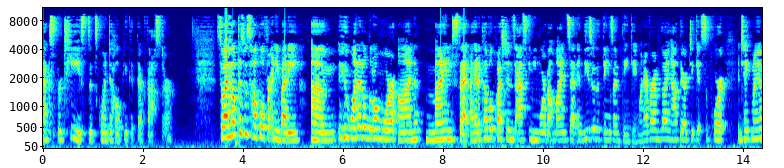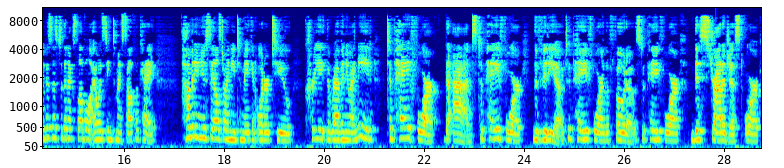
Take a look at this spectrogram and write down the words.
expertise that's going to help you get there faster. So I hope this was helpful for anybody um, who wanted a little more on mindset. I had a couple questions asking me more about mindset, and these are the things I'm thinking. Whenever I'm going out there to get support and take my own business to the next level, I always think to myself, okay, how many new sales do I need to make in order to create the revenue I need to pay for the ads, to pay for the video, to pay for the photos, to pay for this strategist or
